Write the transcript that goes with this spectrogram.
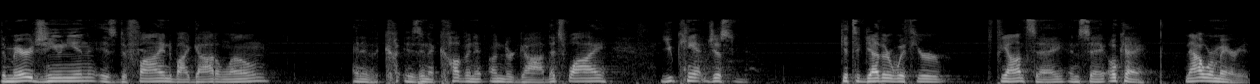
The marriage union is defined by God alone and is in a covenant under God. That's why you can't just get together with your fiance and say, okay, now we're married.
